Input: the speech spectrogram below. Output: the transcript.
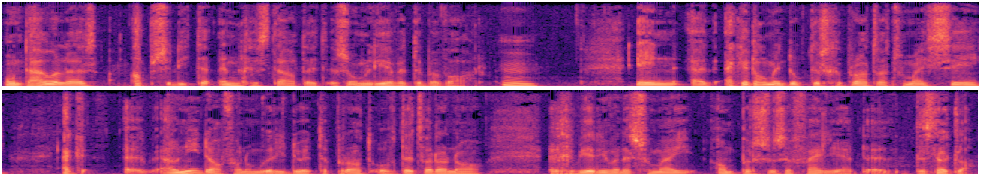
Onthou hulle is absolute ingesteldheid is om lewe te bewaar. Mm. En uh, ek het al met dokters gepraat wat vir my sê ek uh, hou nie daarvan om oor die dood te praat of dit wat daarna uh, gebeur nie want dit is vir my amper soos 'n failure. Dit is nou klaar.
